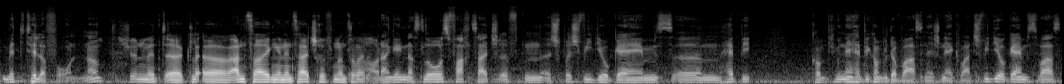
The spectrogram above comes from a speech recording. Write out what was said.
mit Telefon. Ne? Schön mit äh, äh, Anzeigen in den Zeitschriften und so weiter. Genau, dann ging das los, Fachzeitschriften, äh, sprich Videogames, ähm, Happy Computer, nee, Happy Computer war es nicht, nee, Quatsch. Videogames war es,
